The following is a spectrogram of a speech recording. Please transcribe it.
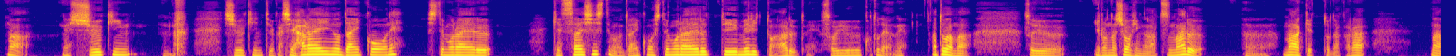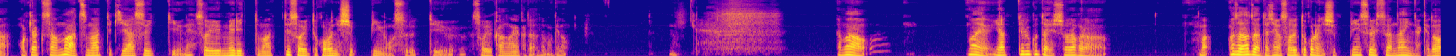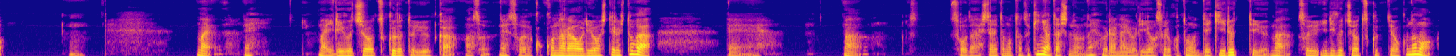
まあ、ね、集金 集金っていうか支払いの代行をね、してもらえる、決済システムを代行してもらえるっていうメリットがあるという、そういうことだよね。あとはまあ、そういういろんな商品が集まる、うん、マーケットだから、まあ、お客さんも集まってきやすいっていうね、そういうメリットもあって、そういうところに出品をするっていう、そういう考え方だと思うけど。まあ、まあ、やってることは一緒だから、ま、わざわざ私がそういうところに出品する必要はないんだけど、うん。まあ、ね、まあ、入り口を作るというか、まあ、そうね、そういうココナラを利用してる人が、えー、まあ、相談したいと思った時に私のね、占いを利用することもできるっていう、まあ、そういう入り口を作っておくのも、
